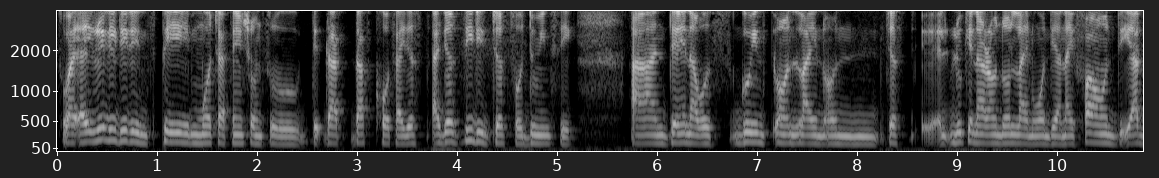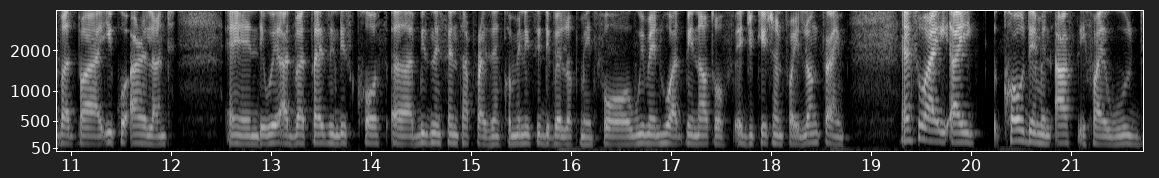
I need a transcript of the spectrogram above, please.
So I, I really didn't pay much attention to th- that that course. I just I just did it just for doing sake. And then I was going online on just looking around online one day, and I found the advert by Equal Ireland, and they were advertising this course, uh, business enterprise and community development for women who had been out of education for a long time. And so I, I called them and asked if I would,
